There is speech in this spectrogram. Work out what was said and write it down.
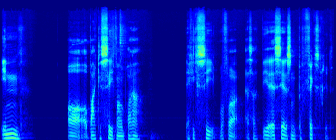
inden, og, og bare kan se for mig, prøv her. Jeg kan ikke se, hvorfor, altså, det, jeg ser det som et perfekt skridt.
